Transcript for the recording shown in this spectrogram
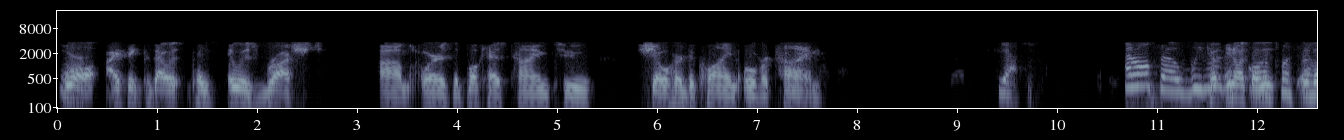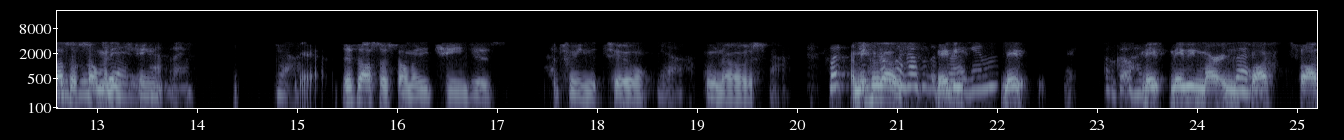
Yeah. Well, I think because that was because it was rushed, um, whereas the book has time to show her decline over time. yes. And also, we know that you know there's- there's also so many J is change- happening. Yeah. Yeah. There's also so many changes between the two. Yeah. Who knows? But I mean, who knows? of House of the Maybe- Maybe oh, go ahead. maybe, Martin ahead. Saw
